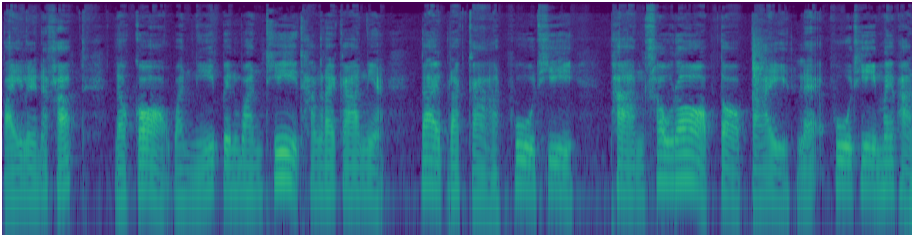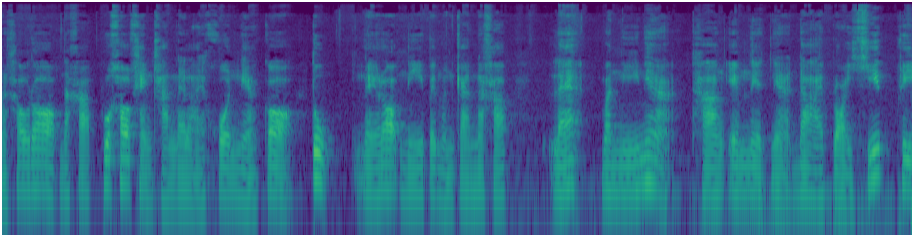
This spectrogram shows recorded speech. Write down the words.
ไปเลยนะครับ แล้วก็วันนี้เป็นวันที่ทางรายการเนี่ย ได้ประกาศผู้ที่ผ่านเข้ารอบต่อไป และผู้ที่ไม่ผ่านเข้ารอบนะครับ ผู้เข้าแข่งขันหลาย ๆ คนเนี่ยก็ตุบในรอบนี้ไปเหมือนกันนะครับ และวันนี้เนี่ยทาง Mnet เนี่ยได้ปล่อยคลิปพรี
